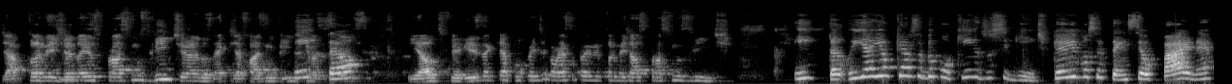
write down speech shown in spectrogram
já planejando aí os próximos 20 anos, né? Que já fazem 20 então... que nós estamos em Alto Feliz. Daqui a pouco a gente começa a planejar os próximos 20. Então, e aí eu quero saber um pouquinho do seguinte, porque aí você tem seu pai, né?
